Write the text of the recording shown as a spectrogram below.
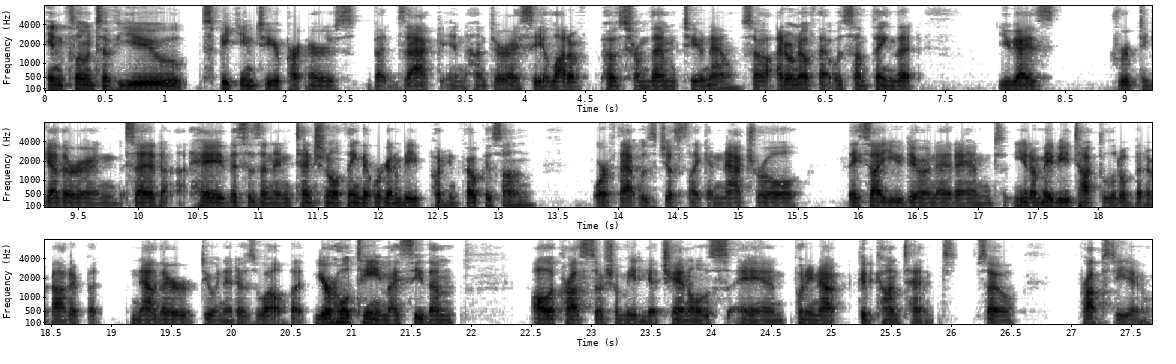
influence of you speaking to your partners, but Zach and Hunter, I see a lot of posts from them too now. So I don't know if that was something that you guys grouped together and said, hey, this is an intentional thing that we're going to be putting focus on, or if that was just like a natural, they saw you doing it and, you know, maybe you talked a little bit about it, but now they're doing it as well. But your whole team, I see them all across social media channels and putting out good content. So props to you.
